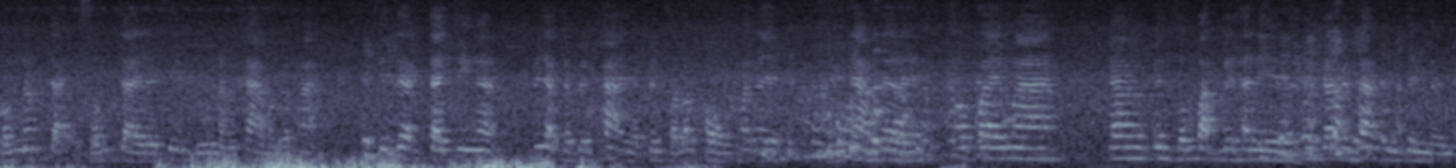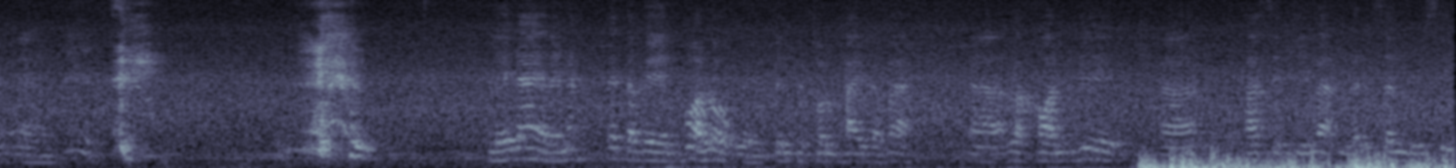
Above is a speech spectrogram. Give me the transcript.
สมน้ำใจสมใจเลยที่ดูหนังข้ามันกับพระที่แรกใจจริงอะไม่อยากจะเป็นพระอยากเป็นสารพงพระได้ถือยามได้เลยเอาไปมากลายมันเป็นสมบัติเวทนีเลยกลายเป็นพระจริงๆเลยเนี่ยเออเลยได้อะไรนะได้ตะเวนทั่วโลกเลยเป็นคนไทยแบบว่าละครที่อ่าภาษาจีนว่าเหลินเซินหรือซี่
